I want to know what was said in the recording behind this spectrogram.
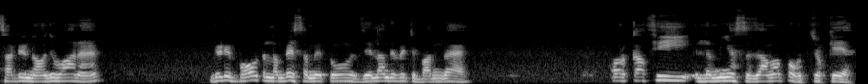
ਸਾਡੇ ਨੌਜਵਾਨ ਹੈ, ਜਿਹੜੇ ਬਹੁਤ ਲੰਬੇ ਸਮੇਂ ਤੋਂ ਜੇਲ੍ਹਾਂ ਦੇ ਵਿੱਚ ਬੰਦ ਹੈ ਔਰ ਕਾਫੀ ਲੰਮੀਆਂ ਸਜ਼ਾਵਾਂ ਭੁਗਤ ਚੁੱਕੇ ਹੈ।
